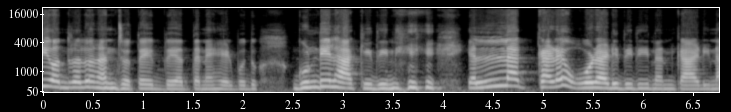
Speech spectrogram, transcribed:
ಪ್ರತಿಯೊಂದರಲ್ಲೂ ನನ್ನ ಜೊತೆ ಇದ್ದೆ ಅಂತಲೇ ಹೇಳ್ಬೋದು. ಗುಂಡೀಲಿ ಹಾಕಿದ್ದೀನಿ. ಎಲ್ಲ ಕಡೆ ಓಡಾಡಿದ್ದೀನಿ ನನ್ನ ಗಾಡಿನ.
